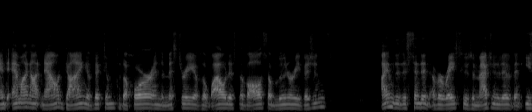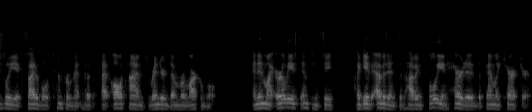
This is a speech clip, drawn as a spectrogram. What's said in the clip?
And am I not now dying a victim to the horror and the mystery of the wildest of all sublunary visions? I am the descendant of a race whose imaginative and easily excitable temperament has at all times rendered them remarkable, and in my earliest infancy I gave evidence of having fully inherited the family character.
